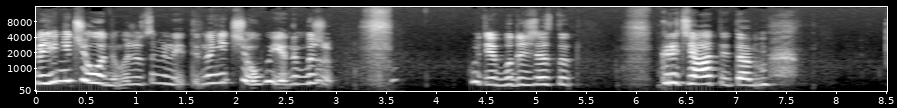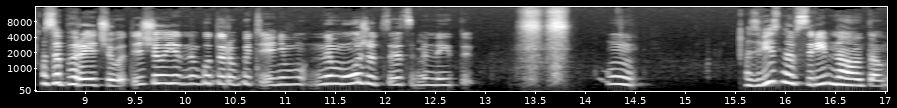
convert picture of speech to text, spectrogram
я нічого не можу змінити. Ну нічого я не можу. Хоч я буду зараз тут кричати там, заперечувати, що я не буду робити, я не, можу це змінити. Звісно, все рівно там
